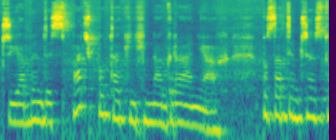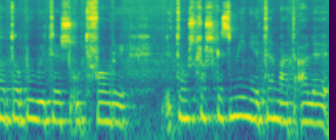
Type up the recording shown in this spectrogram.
Czy ja będę spać po takich nagraniach? Poza tym często to były też utwory, to już troszkę zmienię temat, ale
